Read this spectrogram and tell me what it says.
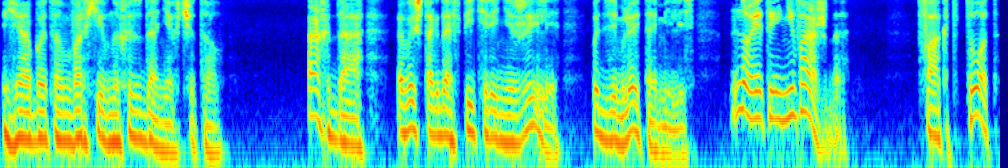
Я об этом в архивных изданиях читал. Ах да, вы ж тогда в Питере не жили, под землей томились. Но это и не важно. Факт тот,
